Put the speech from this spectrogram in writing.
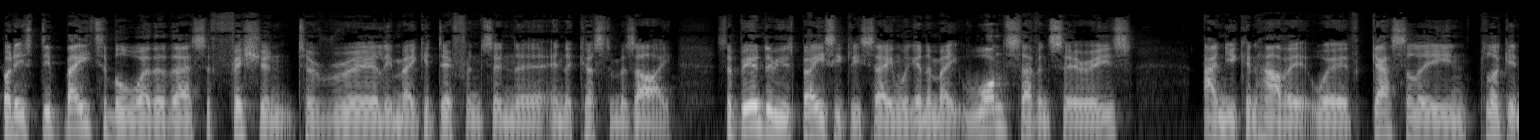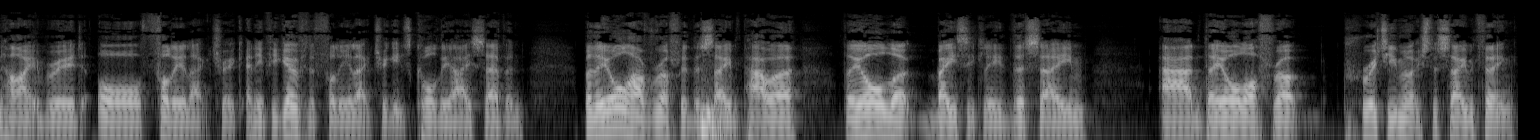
But it's debatable whether they're sufficient to really make a difference in the in the customer's eye. So BMW is basically saying we're going to make one seven series, and you can have it with gasoline, plug-in hybrid, or fully electric. And if you go for the fully electric, it's called the i7. But they all have roughly the same power. They all look basically the same, and they all offer up pretty much the same thing,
